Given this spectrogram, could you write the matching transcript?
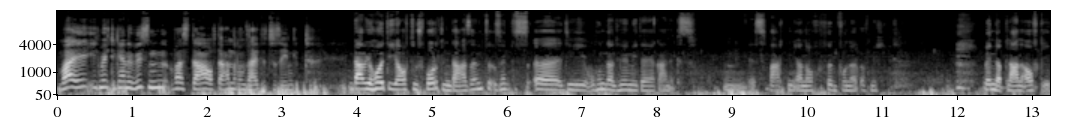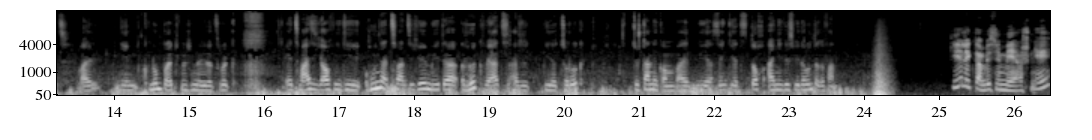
weil ich möchte gerne wissen, was da auf der anderen Seite zu sehen gibt. Da wir heute ja auch zum Sporteln da sind, sind äh, die 100 Höhenmeter ja gar nichts. Es warten ja noch 500 auf mich, wenn der Plan aufgeht, weil den Klumpert müssen wir wieder zurück. Jetzt weiß ich auch, wie die 120 Höhenmeter rückwärts, also wieder zurück, zustande kommen, weil wir sind jetzt doch einiges wieder runtergefahren. Hier liegt ein bisschen mehr Schnee,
